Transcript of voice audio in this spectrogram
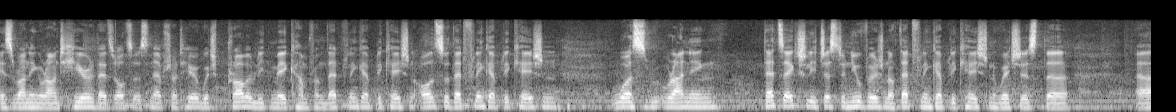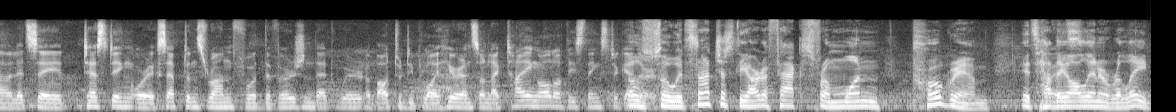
is running around here. That's also a snapshot here, which probably may come from that Flink application. Also, that Flink application was running. That's actually just a new version of that Flink application, which is the uh, let's say, testing or acceptance run for the version that we're about to deploy here and so on, like tying all of these things together. Oh, so it's not just the artifacts from one program, it's how they all interrelate.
